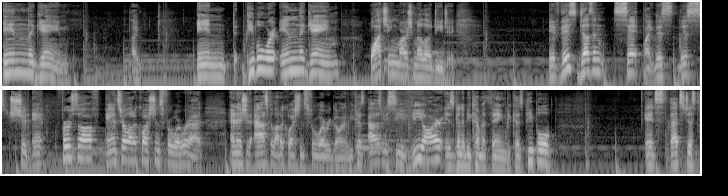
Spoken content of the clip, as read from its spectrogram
in the game, like in people were in the game watching Marshmello DJ if this doesn't sit like this this should an- first off answer a lot of questions for where we're at and it should ask a lot of questions for where we're going because as we see vr is going to become a thing because people it's that's just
